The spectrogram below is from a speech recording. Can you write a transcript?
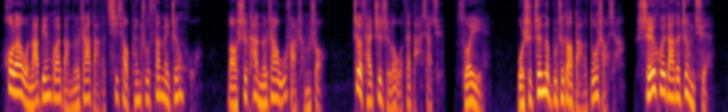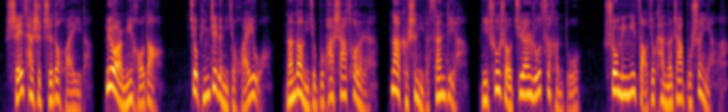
后来我拿扁拐把哪吒打得七窍喷出三昧真火，老师看哪吒无法承受，这才制止了我再打下去。所以我是真的不知道打了多少下。谁回答的正确，谁才是值得怀疑的。”六耳猕猴道：“就凭这个你就怀疑我？难道你就不怕杀错了人？那可是你的三弟啊！”你出手居然如此狠毒，说明你早就看哪吒不顺眼了。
